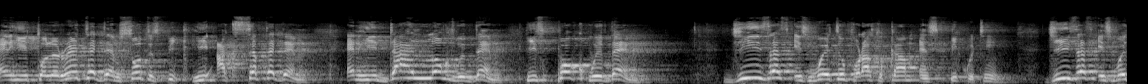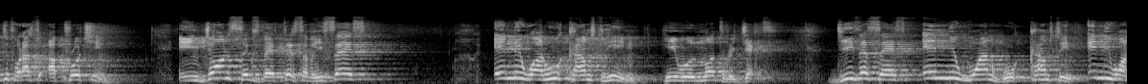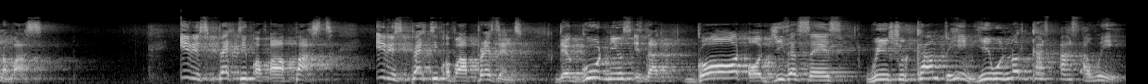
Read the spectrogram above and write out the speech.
And He tolerated them, so to speak. He accepted them and He dialogued with them. He spoke with them. Jesus is waiting for us to come and speak with Him. Jesus is waiting for us to approach Him. In John 6, verse 37, He says, Anyone who comes to Him, He will not reject. Jesus says, anyone who comes to him, any one of us, irrespective of our past, irrespective of our present, the good news is that God or Jesus says we should come to him. He will not cast us away.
